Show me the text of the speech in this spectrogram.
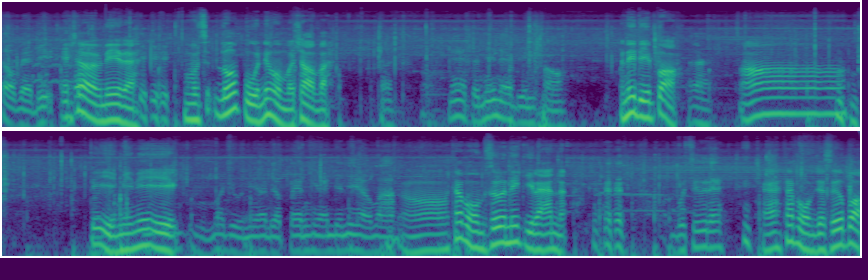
ชอบแบบนี้ชอบแบบนี้นะผมรั้วปูนที่ผมมาชอบอะเนี่ยตัวนี้เนี่ยดินเขาอันนี้ดีนป่ะเอออ๋อที่อีกมีนี่อีกมาอยู่เนี่ยเดี๋ยวเป็นเฮียนเดี๋ยวนี้เอามาอ๋อถ้าผมซื้อนี่กี่ล้านอะบูซื้อเลยฮะถ้าผมจะซื้อป่อ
